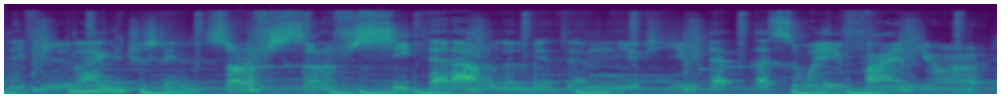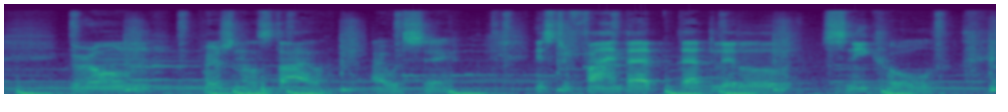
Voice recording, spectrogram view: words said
And if you like, Hmm, interesting. sort of sort of seek that out a little bit then you, you that that's the way you find your your own personal style i would say is to find that that little sneak hole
